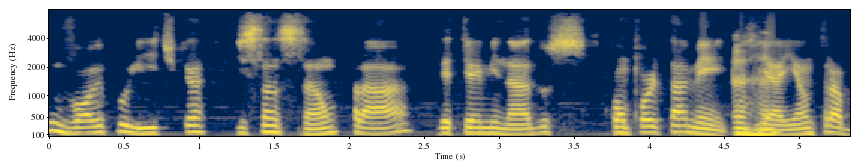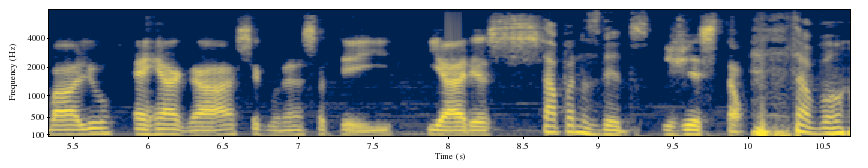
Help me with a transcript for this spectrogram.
envolve política de sanção para determinados comportamentos. Uhum. E aí é um trabalho RH, segurança TI e áreas Tapa nos dedos. de gestão. tá bom.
